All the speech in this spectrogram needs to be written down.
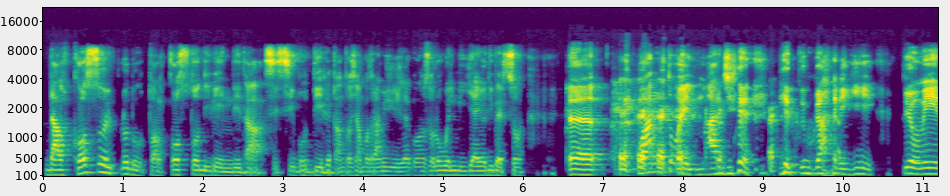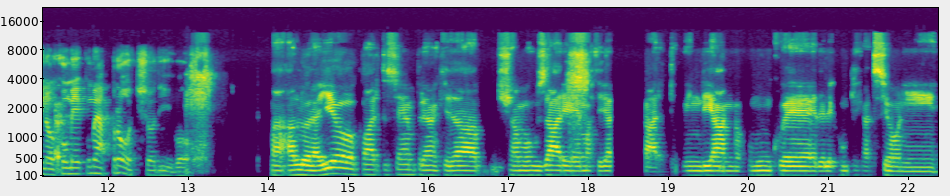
dal costo del prodotto al costo di vendita, se si può dire, tanto siamo tra amici, ci seguono solo quel migliaio di persone, eh, quanto è il margine che tu carichi più o meno come, come approccio, dico? Ma allora io parto sempre anche da, diciamo, usare materiali di carta, quindi hanno comunque delle complicazioni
